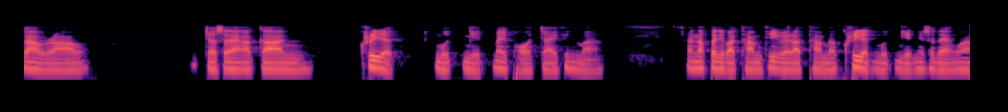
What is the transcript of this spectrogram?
ก้าวร้าว จะแสดงอาการเครียดหงุดหงิดไม่พอใจขึ้นมา นักปฏิบัติธรรมที่เวลาทำแล้วเครียดหงุดหงิดนี่แสดงว่า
